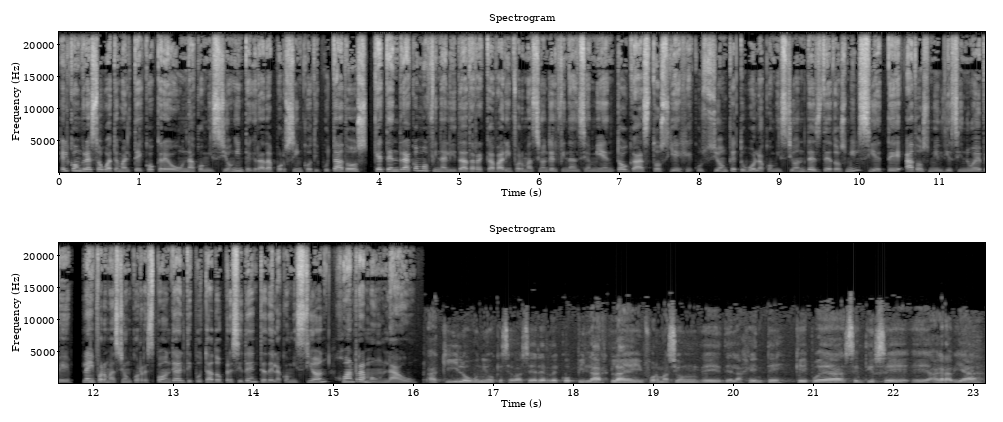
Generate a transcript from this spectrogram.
el Congreso guatemalteco creó una comisión integrada por cinco diputados que tendrá como finalidad recabar información del financiamiento, gastos y ejecución que tuvo la comisión desde 2007 a 2019. La información corresponde al diputado presidente de la comisión, Juan Ramón Lau. Aquí lo único que se va a hacer es recopilar la información eh, de la gente que pueda sentirse eh, agraviada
